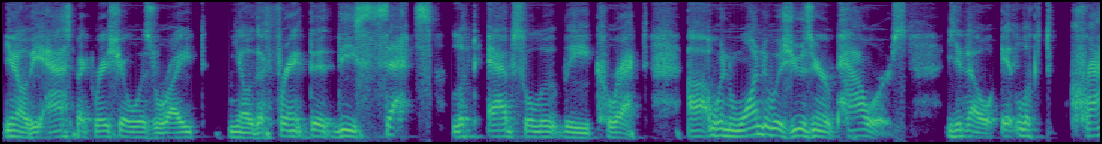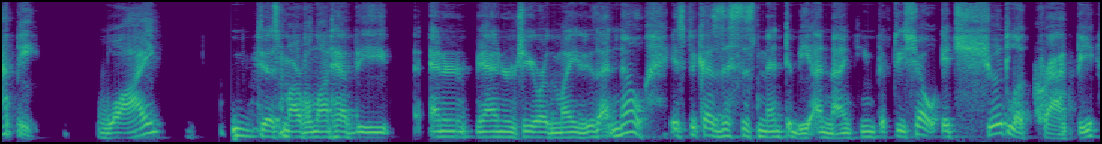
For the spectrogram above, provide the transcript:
you know, the aspect ratio was right. You know, the frame, the, the sets looked absolutely correct. Uh, when Wanda was using her powers, you know, it looked crappy. Why? Does Marvel not have the energy or the money to do that? No, it's because this is meant to be a 1950 show. It should look crappy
